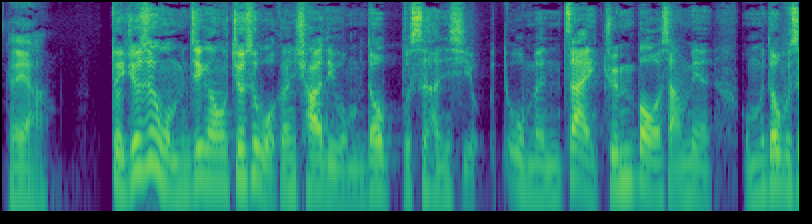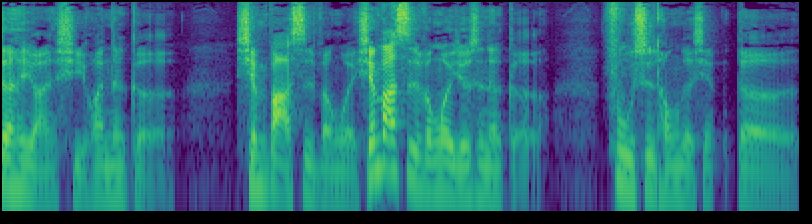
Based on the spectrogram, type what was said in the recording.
可以啊，对，就是我们进攻，就是我跟 Charlie，我们都不是很喜，我们在 Dream Ball 上面，我们都不是很喜欢喜欢那个。先发四分卫，先发四分卫就是那个富士通的先的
